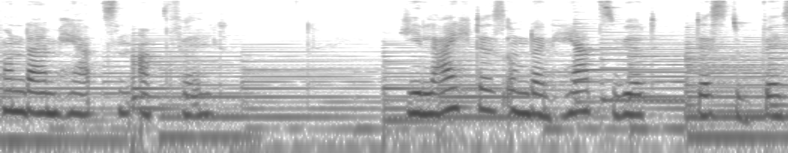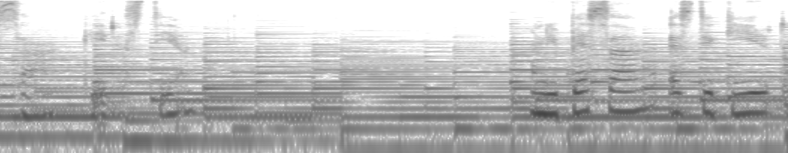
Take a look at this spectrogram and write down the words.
von deinem Herzen abfällt. Je leichter es um dein Herz wird, desto besser geht es dir. Und je besser es dir geht,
